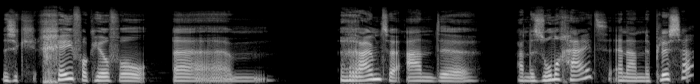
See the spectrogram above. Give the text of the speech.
Dus ik geef ook heel veel ehm, ruimte aan de, aan de zonnigheid en aan de plussen.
